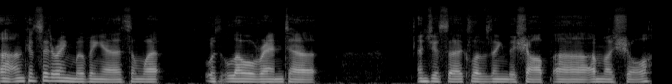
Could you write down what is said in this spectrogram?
Uh, I'm considering moving uh, somewhere with lower rent uh, and just uh, closing the shop. Uh, I'm not sure.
